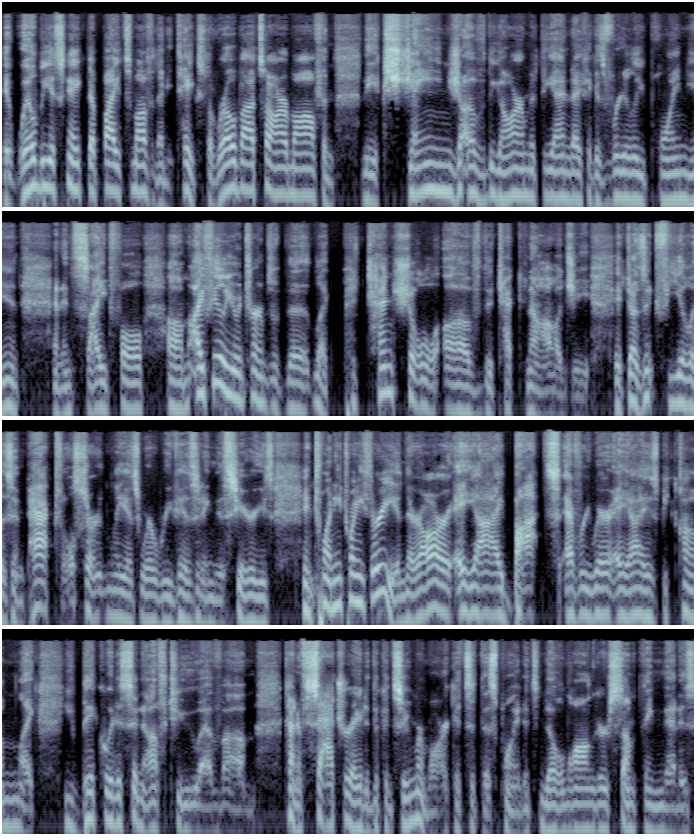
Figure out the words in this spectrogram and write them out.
it will be a snake that bites him off and then he takes the robot's arm off and the exchange of the arm at the end I think is really poignant and insightful. Um, I feel you in terms of the like potential of the technology. It doesn't feel as impactful certainly as we're revisiting this series in 2023 and there are AI bots everywhere. AI has become like ubiquitous enough to have um, kind of saturated the consumer markets at this point. It's no longer something that is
